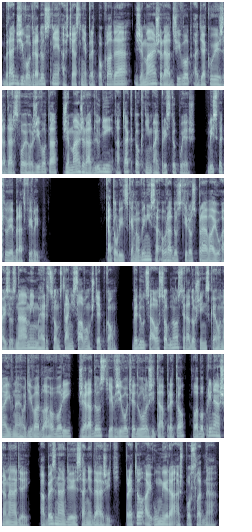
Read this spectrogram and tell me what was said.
Brať život radostne a šťastne predpokladá, že máš rád život a ďakuješ za dar svojho života, že máš rád ľudí a takto k ním aj pristupuješ, vysvetľuje brat Filip. Katolícke noviny sa o radosti rozprávajú aj so známym hercom Stanislavom Štepkom. Vedúca osobnosť Radošinského naivného divadla hovorí, že radosť je v živote dôležitá preto, lebo prináša nádej a bez nádeje sa nedá žiť, preto aj umiera až posledná.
